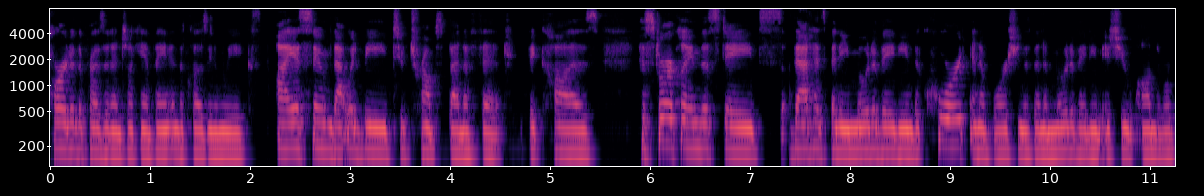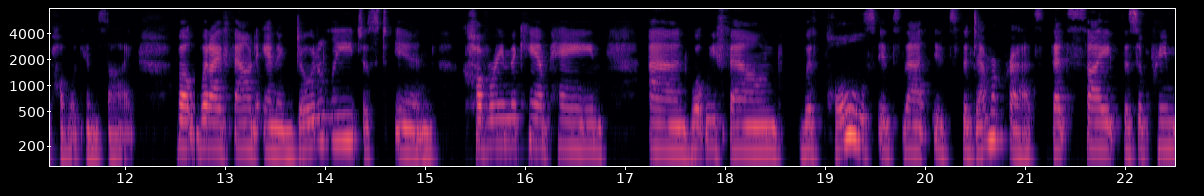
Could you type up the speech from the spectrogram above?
part of the presidential campaign in the closing weeks. I assumed that would be to Trump's benefit because historically in the states, that has been a motivating, the court and abortion has been a motivating issue on the Republican side. But what I found anecdotally, just in covering the campaign and what we found with polls, it's that it's the Democrats that cite the Supreme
